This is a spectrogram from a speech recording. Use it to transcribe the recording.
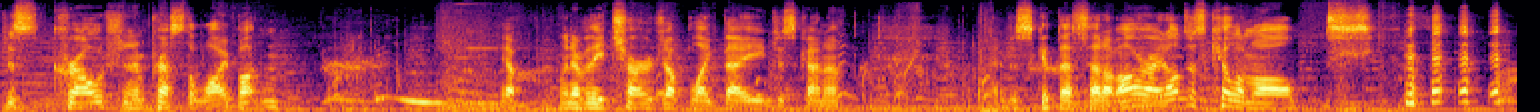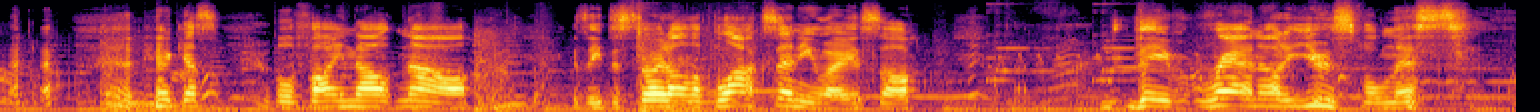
Just crouch and press the Y button. Yep, whenever they charge up like that, you just kind of yeah, just get that set up. Alright, I'll just kill them all. I guess we'll find out now. Because they destroyed all the blocks anyway, so... They've ran out of usefulness.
